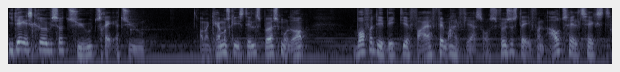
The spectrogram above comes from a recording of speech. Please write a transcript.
I dag skriver vi så 2023, og man kan måske stille spørgsmålet om, hvorfor det er vigtigt at fejre 75 års fødselsdag for en aftaletekst,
